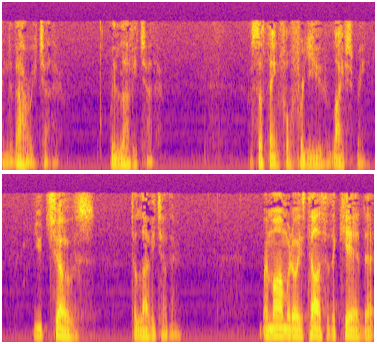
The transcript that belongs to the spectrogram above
and devour each other. We love each other. I'm so thankful for you, LifeSpring. You chose to love each other. My mom would always tell us as a kid that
